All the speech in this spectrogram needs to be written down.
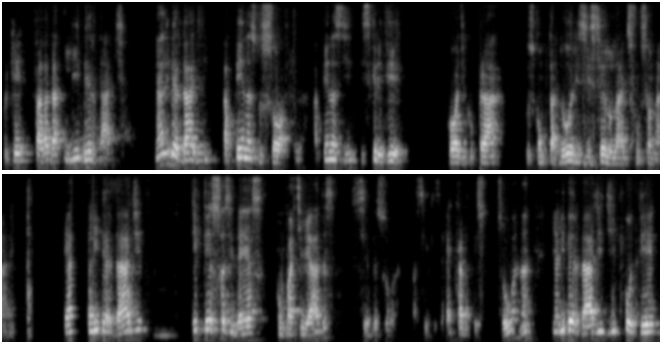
porque fala da liberdade. Não é a liberdade apenas do software, apenas de escrever código para os computadores e celulares funcionarem. É a liberdade de ter suas ideias compartilhadas, se a pessoa assim quiser, cada pessoa, né? e a liberdade de poder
